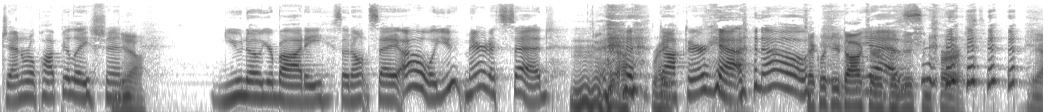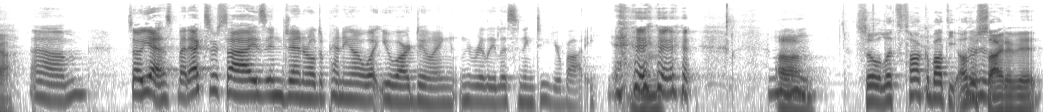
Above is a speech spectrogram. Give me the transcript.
general population. Yeah. You know your body, so don't say, "Oh, well, you Meredith said, yeah. Right. doctor." Yeah, no. Check with your doctor Yes. or physician first. Yeah. Um, so yes, but exercise in general, depending on what you are doing, really listening to your body. Um, so let's talk about the other side of it,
